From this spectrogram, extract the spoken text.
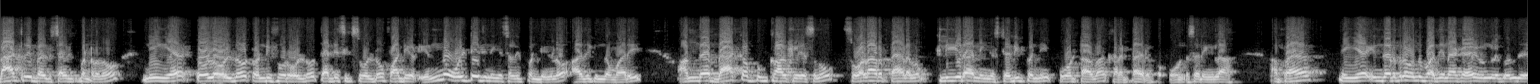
பேட்டரி பல்ப் செலக்ட் பண்றதும் நீங்க டுவெல் ஓல்டோ டுவெண்ட்டி ஃபோர் ஓல்டோ தேர்ட்டி சிக்ஸ் ஓல்டோ ஃபார்ட்டி என்ன வோல்டேஜ் நீங்க செலக்ட் பண்றீங்களோ அதுக்கு இந்த மாதிரி அந்த பேக்கப்பும் கால்குலேஷனும் சோலார் பேனலும் கிளியரா நீங்க ஸ்டடி பண்ணி போட்டாதான் கரெக்டா இருக்கும். ஒண்ணு சரிங்களா? அப்ப நீங்க இந்த இடத்துல வந்து பாத்தீங்கன்னாக்க இவங்களுக்கு வந்து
